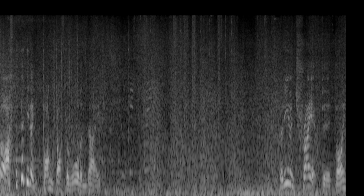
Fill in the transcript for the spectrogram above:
Oh, he like bonked off the wall and died. Don't even try it, bird boy.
